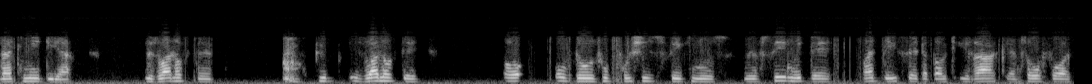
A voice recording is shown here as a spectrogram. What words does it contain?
that media is one of the is one of the of those who pushes fake news. We've seen with the what they said about Iraq and so forth,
